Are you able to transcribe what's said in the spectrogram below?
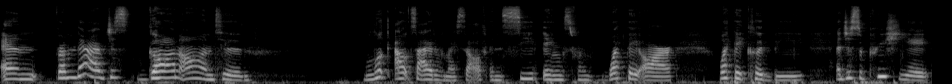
And from there, I've just gone on to look outside of myself and see things from what they are, what they could be, and just appreciate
